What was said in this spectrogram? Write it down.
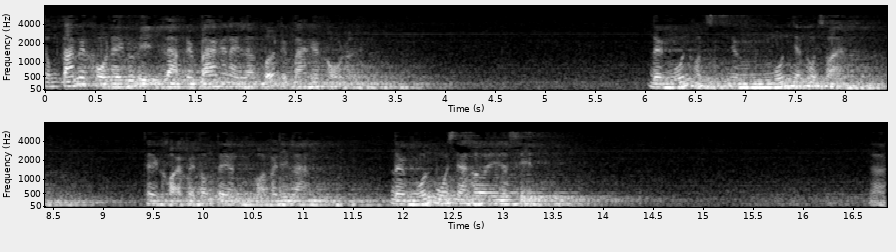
Trong tám cái khổ này quý vị làm được ba cái này là bớt được ba cái khổ rồi đừng muốn hột đừng muốn nhận hột xoàn. Thì khỏi phải tốn tiền khỏi phải đi làm. Đừng muốn mua xe hơi xịn. À,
